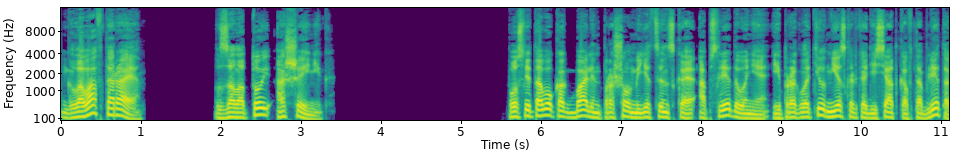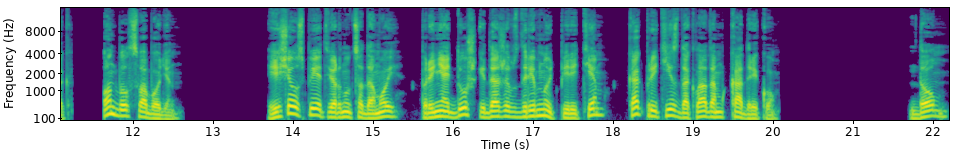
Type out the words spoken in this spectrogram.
Глава вторая. Золотой ошейник. После того, как Балин прошел медицинское обследование и проглотил несколько десятков таблеток, он был свободен. Еще успеет вернуться домой, принять душ и даже вздремнуть перед тем, как прийти с докладом к Кадрику. «Дом,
